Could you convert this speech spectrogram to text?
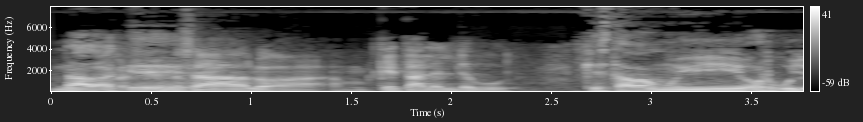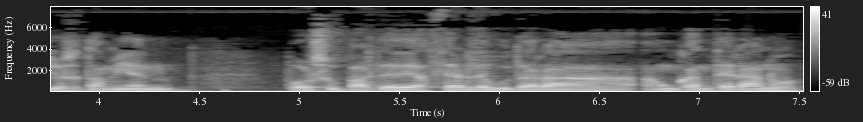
Nada, que- a lo- a- ¿Qué tal el debut? que estaba muy orgulloso también por su parte de hacer debutar a, a un canterano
